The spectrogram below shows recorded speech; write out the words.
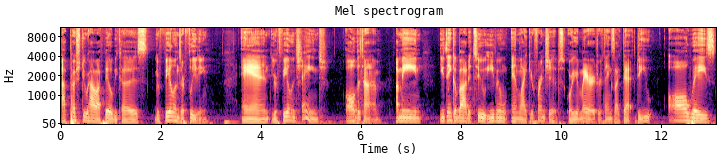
I push through how I feel because your feelings are fleeting and your feelings change all the time. I mean, you think about it too, even in like your friendships or your marriage or things like that. Do you always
